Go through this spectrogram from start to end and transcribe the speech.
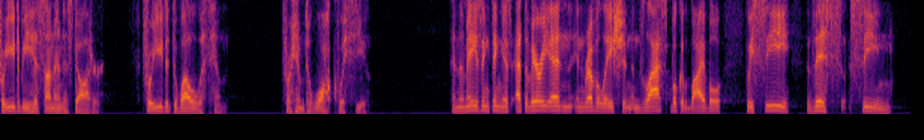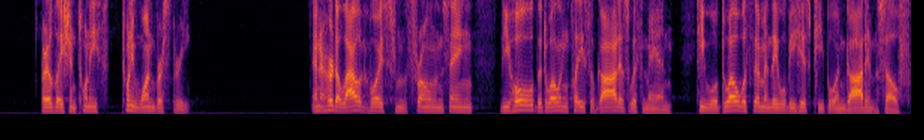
for you to be his son and his daughter, for you to dwell with him, for him to walk with you. And the amazing thing is, at the very end in Revelation, in the last book of the Bible, we see this scene Revelation 20, 21, verse 3. And I heard a loud voice from the throne saying, Behold, the dwelling place of God is with man. He will dwell with them, and they will be his people, and God himself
